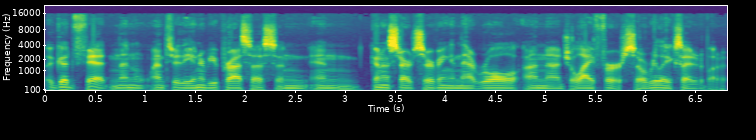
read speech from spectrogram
a good fit. And then went through the interview process and and going to start serving in that role on uh, July 1st. So really excited about it.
